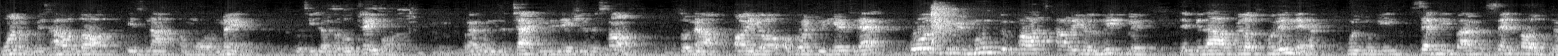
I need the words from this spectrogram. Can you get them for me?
One of them is how Allah is not a moral man, which he does a whole tape on, right, when he's attacking the nation of Islam. So now, are y'all going to adhere to that? Or do you remove the parts out of your leaflet that Bilal Phillips put in there, which will be 75% of the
